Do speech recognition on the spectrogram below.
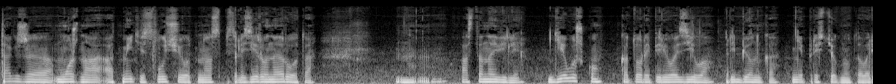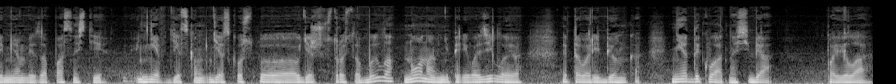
также можно отметить случай, вот у нас специализированная рота остановили девушку, которая перевозила ребенка, не пристегнутого ремнем безопасности, не в детском детское э, устройство было, но она не перевозила этого ребенка, неадекватно себя повела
